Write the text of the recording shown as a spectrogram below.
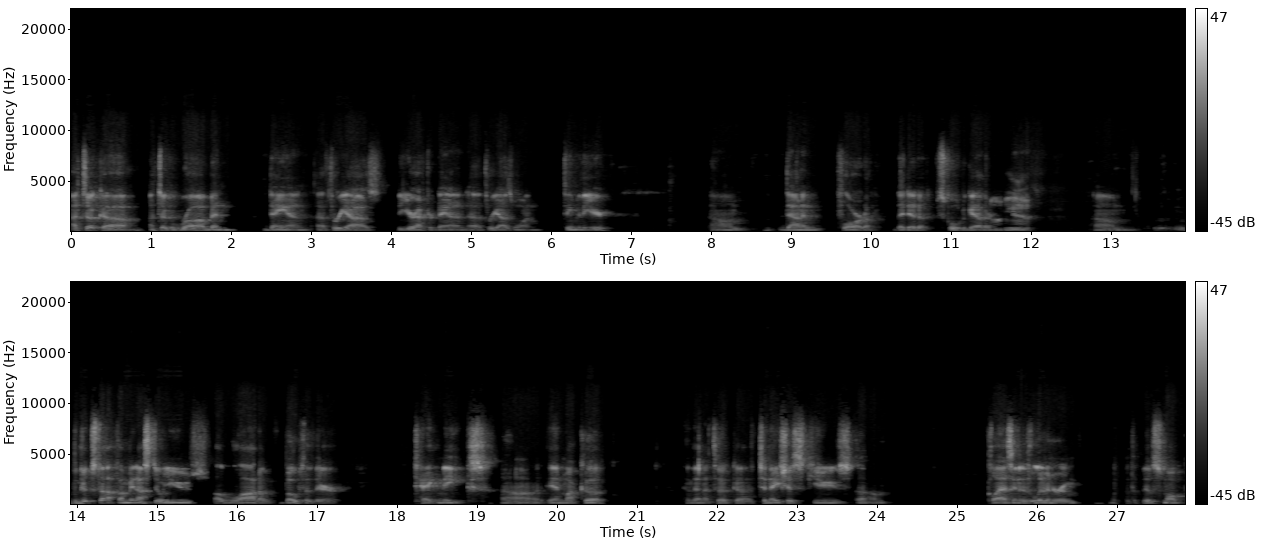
i took uh i took rub and dan uh, three eyes the year after Dan uh, Three Eyes won Team of the Year um, down in Florida. They did a school together. Oh, yeah. Um, good stuff. I mean, I still use a lot of both of their techniques uh, in my cook. And then I took uh, Tenacious Q's um, class in his living room. It was small,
